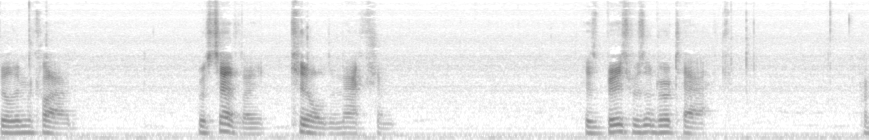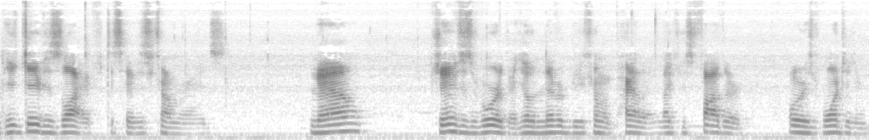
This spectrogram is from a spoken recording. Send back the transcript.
Billy McCloud, was sadly killed in action. His base was under attack, and he gave his life to save his comrades. Now, James is worried that he'll never become a pilot like his father always wanted him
